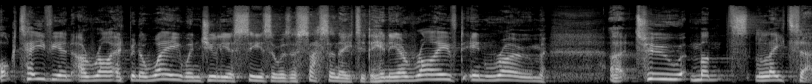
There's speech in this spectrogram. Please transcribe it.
Octavian had been away when Julius Caesar was assassinated, and he arrived in Rome uh, two months later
